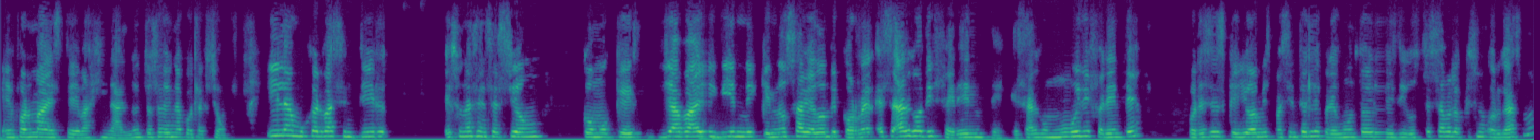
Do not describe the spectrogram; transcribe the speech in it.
en forma este, vaginal, ¿no? Entonces hay una contracción. Y la mujer va a sentir, es una sensación como que ya va y viene que no sabe a dónde correr. Es algo diferente, es algo muy diferente. Por eso es que yo a mis pacientes les pregunto y les digo, ¿usted sabe lo que es un orgasmo?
